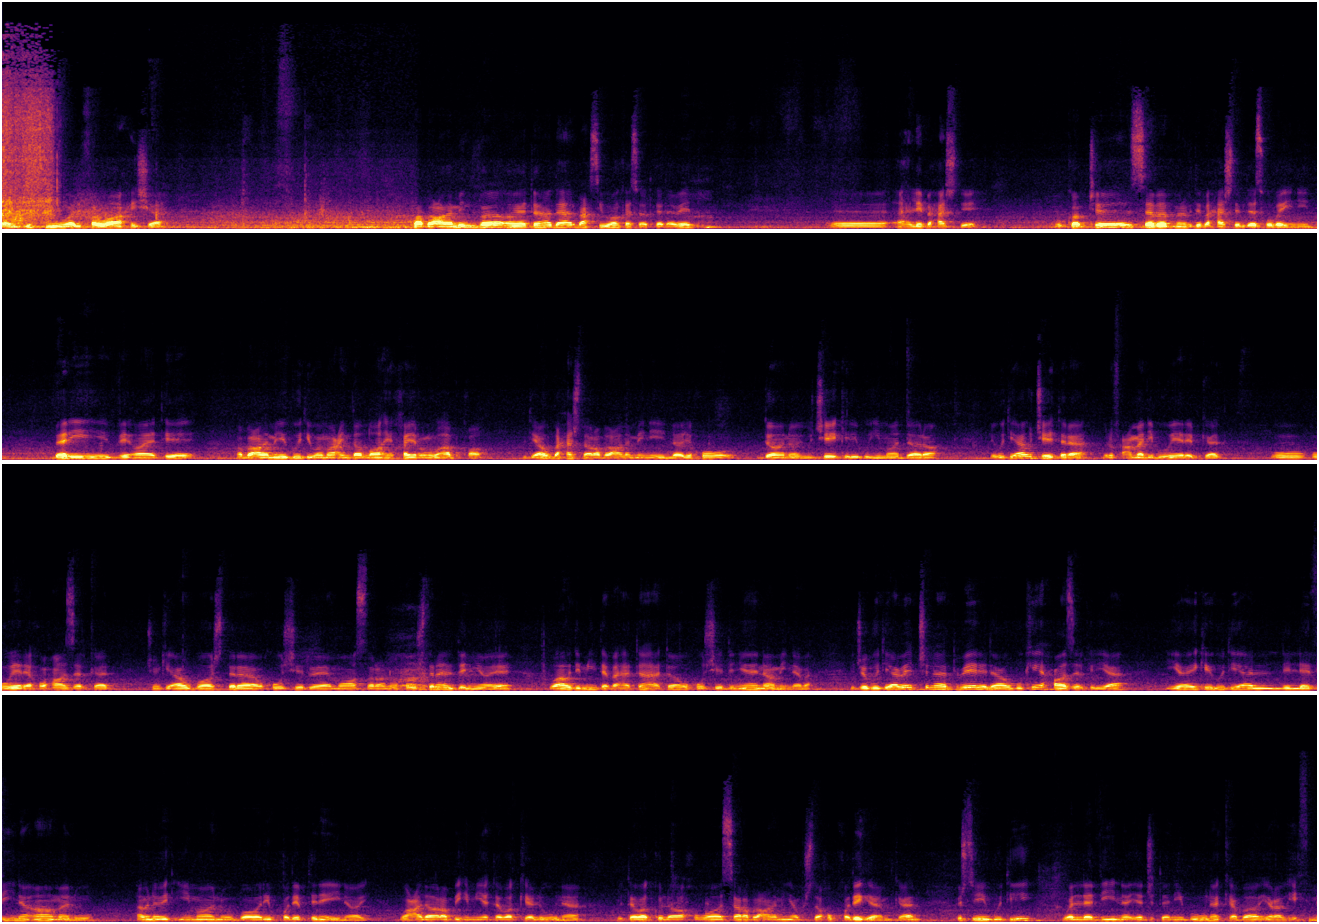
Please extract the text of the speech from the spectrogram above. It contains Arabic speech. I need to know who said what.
Speaker 1: الإثم والفواحش. رب العالمين فا آياتنا ده هر بحثي واكسات كتبت آه، أهل بحشته وكب چه سبب من بده بحشت بدست خوبينين بري في آياته رب العالمين يقولي وما عند الله خير وأبقى يقولي أو بحشت رب العالمين لالي خو دانا وشيكري بو إيمان دارا. يقولي أو چه مروف عملي بوير بكت و بوير خو حاضر كت چونك أو باشتره و خوشیت و معاصران و خوشترن الدنیاه و أو دمین تفهته هتا و خوشی دنیا نامین نبا جا گوتی اوید چنه تویره أو بوکی حاضر کریا یا ایکی گوتی للذین آمنوا همون اوید ایمان و باوری بخود ابتنه اینای وعلى ربهم يتوكلون وتوكل أخوة سرب العالمين وبشت أخوب خده قرم كان بشت ينبوتي والذين يجتنبون كبائر الإثم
